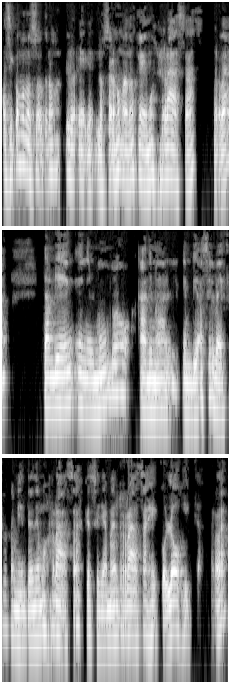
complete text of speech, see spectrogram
Así como nosotros, eh, los seres humanos, tenemos razas, ¿verdad? También en el mundo animal, en vida silvestre, también tenemos razas que se llaman razas ecológicas, ¿verdad?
